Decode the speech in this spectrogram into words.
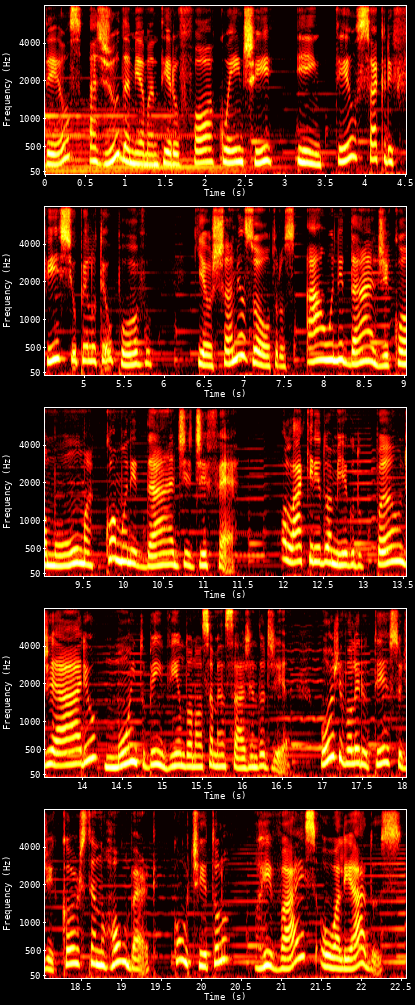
Deus, ajuda-me a manter o foco em Ti e em Teu sacrifício pelo Teu povo. Que eu chame os outros à unidade como uma comunidade de fé. Olá, querido amigo do Pão Diário, muito bem-vindo à nossa mensagem do dia. Hoje vou ler o texto de Kirsten Holmberg com o título Rivais ou Aliados?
